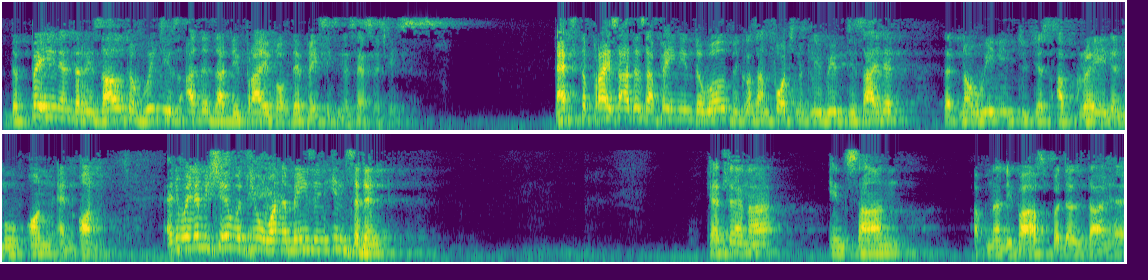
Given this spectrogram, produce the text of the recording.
the pain and the result of which is others are deprived of their basic necessities. That's the price others are paying in the world because unfortunately we've decided that no, we need to just upgrade and move on and on. Anyway, let me share with you one amazing incident. कहते हैं ना इंसान अपना लिबास बदलता है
